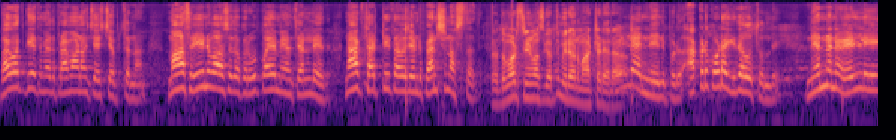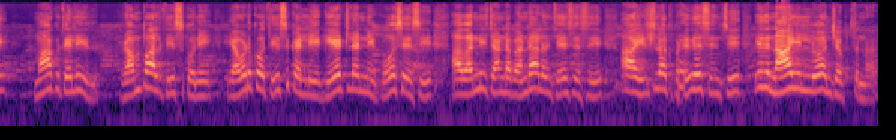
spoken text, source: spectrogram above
భగవద్గీత మీద ప్రమాణం చేసి చెప్తున్నాను. మా శ్రీనివాసుది ఒక రూపాయి మేము తినలేదు. నాకు థర్టీ థౌజండ్ పెన్షన్ వస్తుంది. శ్రీనివాస్ గారితో మీరు ఏమైనా మాట్లాడారా? వెళ్ళాను నేను ఇప్పుడు. అక్కడ కూడా ఇదవుతుంది. నిన్న వెళ్ళి మాకు తెలియదు. రంపాలు తీసుకొని ఎవడికో తీసుకెళ్ళి గేట్లన్నీ కోసేసి అవన్నీ చండబండాలను చేసేసి ఆ ఇంట్లోకి ప్రవేశించి ఇది నా ఇల్లు అని చెప్తున్నారు.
